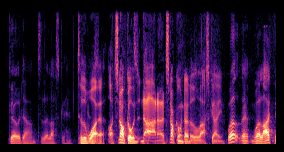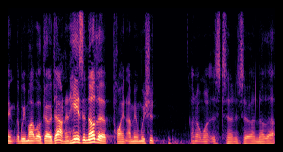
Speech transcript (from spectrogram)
go down to the last game. to the wire. Oh, it's not going. No, no, it's not going down to the last game. Well, uh, well, I think that we might well go down. And here's another point. I mean, we should. I don't want this to turn into another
